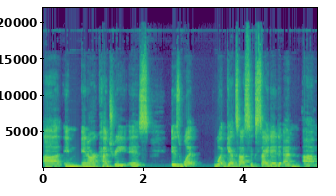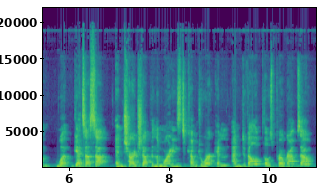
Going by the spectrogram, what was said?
uh, in in our country is is what what gets us excited and um, what gets us up and charged up in the mornings to come to work and, and develop those programs out.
